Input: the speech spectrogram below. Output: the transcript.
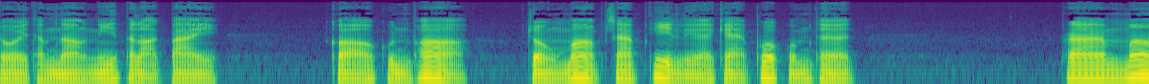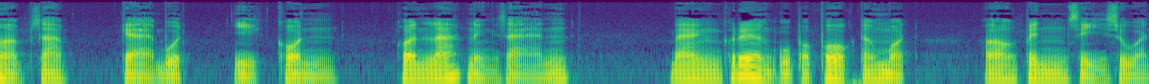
โดยทำนองนี้ตลอดไป ขอคุณพ่อจงมอบทรัพย์ที่เหลือแก่พวกผมเถิด พรามมอบทรัพย์ แก่บุตรอีกคน คนละหนึ่งแสน แบ่งเครื่องอุปโภคทั้งหมดออกเป็นสี่ส่วน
